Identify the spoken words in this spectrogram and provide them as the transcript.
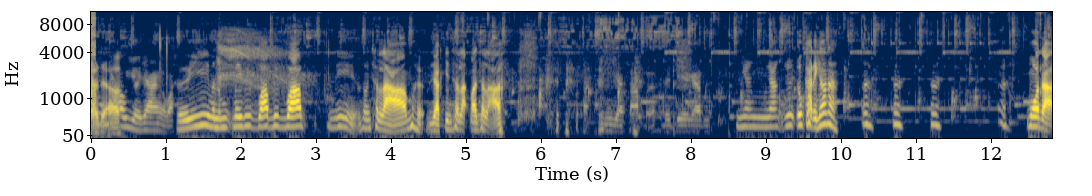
แล้วจะเอาเอาเหยื่อยางเหรอวะ เฮ้ย มันไม่วิบวับวิบวับ นี่ต้องฉลาม อยากกินฉลามปลาฉลามมีอย่าสับเหรอเดี๋ยวเจอกัน ยังยังลูกกัดอีกแล้วนะเอ้ยเอ้ยเอ้ยเอ้ยหมดอะ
